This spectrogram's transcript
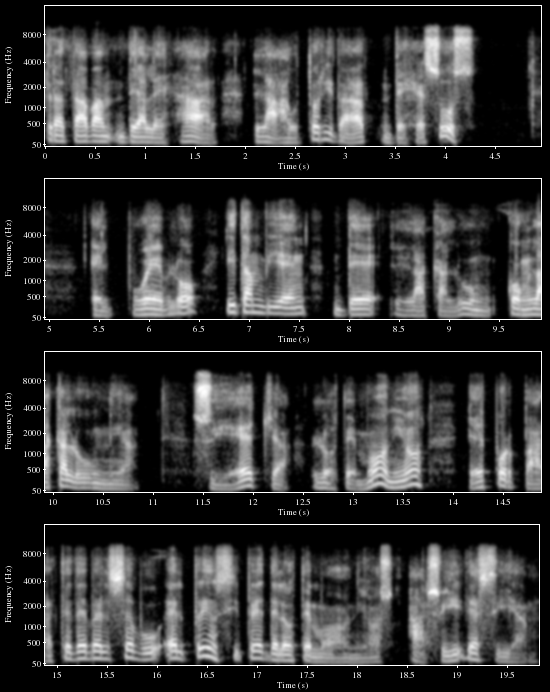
trataban de alejar la autoridad de Jesús. El pueblo y también de la calum con la calumnia. Si echa los demonios, es por parte de Belcebú, el príncipe de los demonios. Así decían.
